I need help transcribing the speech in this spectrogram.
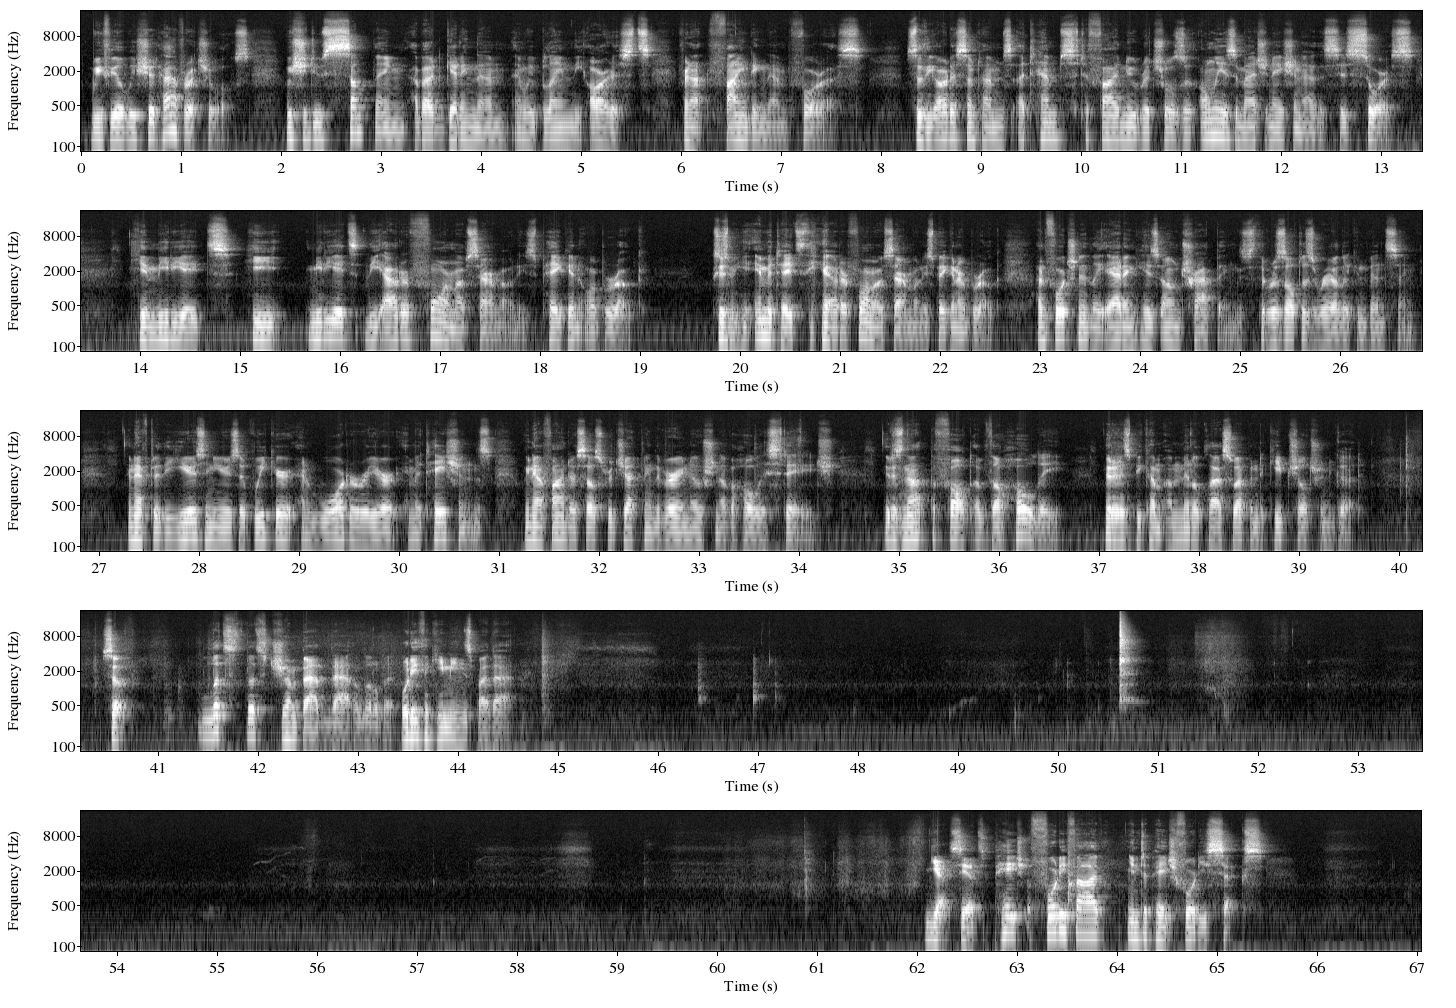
We feel we should have rituals. We should do something about getting them, and we blame the artists for not finding them for us. So the artist sometimes attempts to find new rituals with only his imagination as his source. He mediates he mediates the outer form of ceremonies, pagan or baroque. Excuse me, he imitates the outer form of ceremonies, pagan or baroque, unfortunately adding his own trappings. The result is rarely convincing. And after the years and years of weaker and waterier imitations, we now find ourselves rejecting the very notion of a holy stage. It is not the fault of the holy that it has become a middle class weapon to keep children good. So let's let's jump at that a little bit. What do you think he means by that? Yes, yeah, it's page 45 into page 46.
